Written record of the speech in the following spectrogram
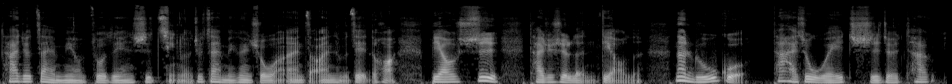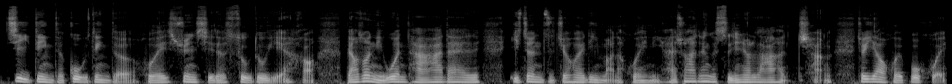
他就再也没有做这件事情了，就再也没跟你说晚安、早安什么之类的话，表示他就是冷掉了。那如果他还是维持着他既定的、固定的回讯息的速度也好，比方说你问他，他大概一阵子就会立马的回你，还说他那个时间就拉很长，就要回不回，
